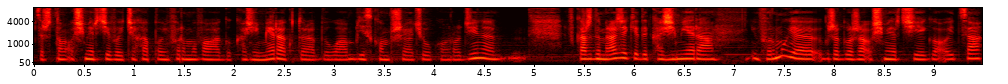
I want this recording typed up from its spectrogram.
zresztą o śmierci Wojciecha poinformowała go Kazimiera, która była bliską przyjaciółką rodziny. W każdym razie, kiedy Kazimiera informuje Grzegorza o śmierci jego ojca,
